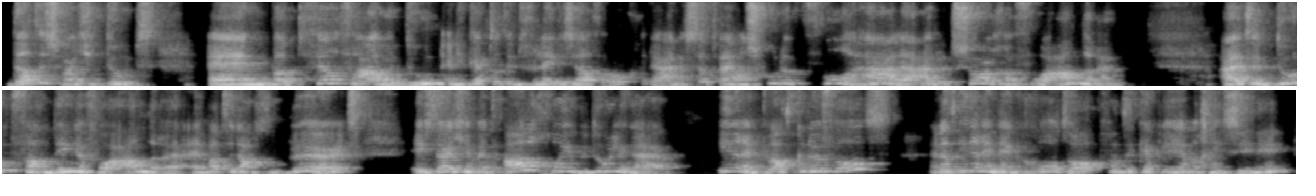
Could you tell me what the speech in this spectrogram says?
Dat is wat je doet. En wat veel vrouwen doen, en ik heb dat in het verleden zelf ook gedaan, is dat wij ons goede gevoel halen uit het zorgen voor anderen. Uit het doen van dingen voor anderen. En wat er dan gebeurt, is dat je met alle goede bedoelingen iedereen plat knuffelt. En dat iedereen denkt, rot op, want ik heb hier helemaal geen zin in.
